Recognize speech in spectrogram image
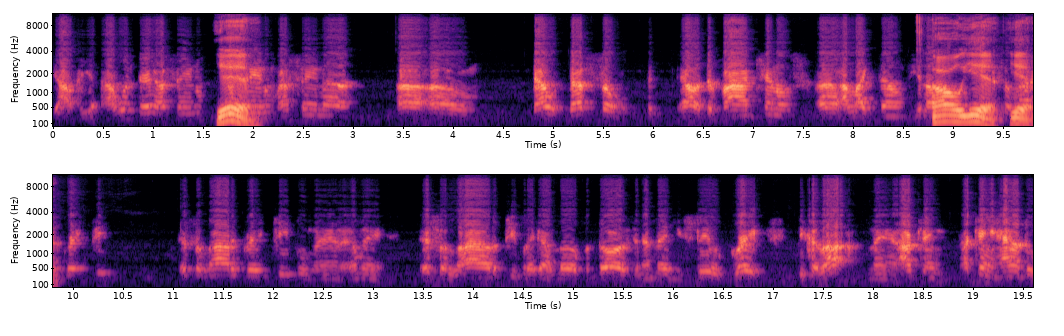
Yeah, I, yeah, I went there. I seen him. Yeah. I seen him. I seen uh uh um that that's so uh, Divine Kennels. Uh, I like them. You know. Oh, yeah, It's a yeah. lot of great people. It's a lot of great people, man. I mean, it's a lot of people that got love for dogs, and that made me feel great because I, man, I can't, I can't handle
